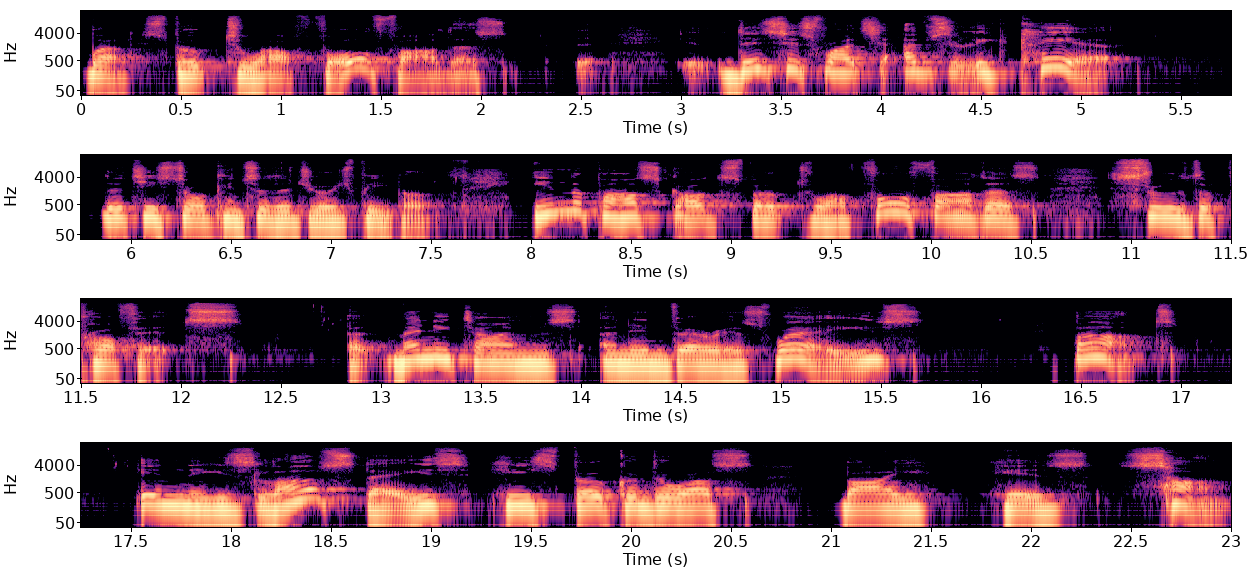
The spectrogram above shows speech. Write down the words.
well, spoke to our forefathers. This is why it's absolutely clear that he's talking to the Jewish people. In the past, God spoke to our forefathers through the prophets at many times and in various ways, but in these last days, he's spoken to us by his Son.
